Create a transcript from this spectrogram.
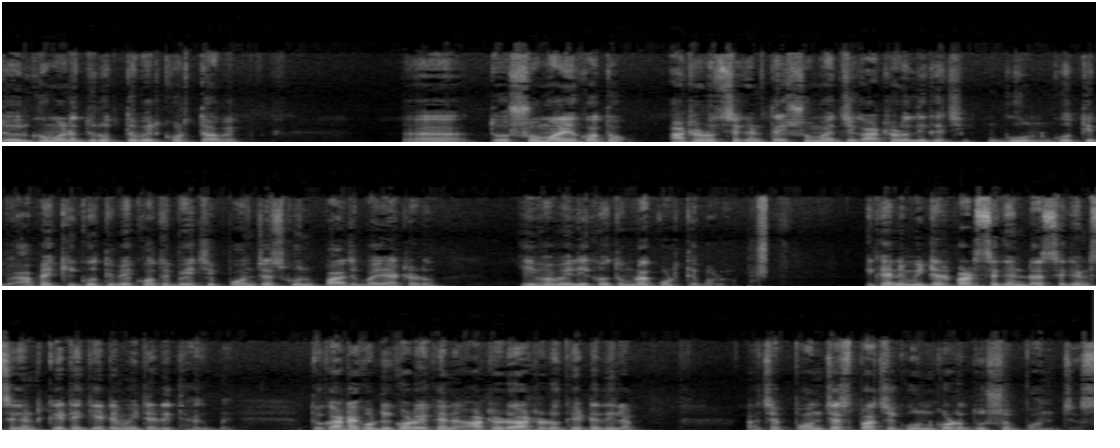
দৈর্ঘ্য মানে দূরত্ব বের করতে হবে। তো সময় কত? আঠারো সেকেন্ড। তাই সময়ের জায়গায় আঠারো লিখেছি। গুণ গতি আপেক্ষিক গতিবেগ কত পেয়েছি? পঞ্চাশ গুণ পাঁচ বাই আঠারো। এইভাবে লিখো তোমরা, করতে পারো। এখানে metre per second second second কেটে কেটে মিটারই থাকবে। তো কাটাকুটি করো, এখানে আঠেরো আঠারো কেটে দিলাম। আচ্ছা পঞ্চাশ পাঁচে গুণ করো, দুশো পঞ্চাশ।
